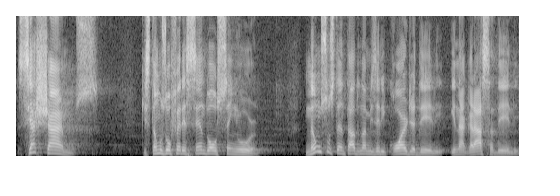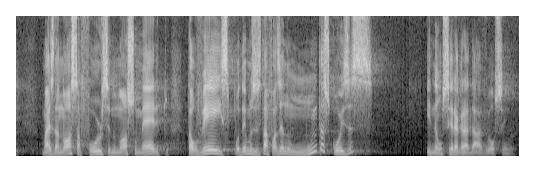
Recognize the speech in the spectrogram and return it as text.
se acharmos que estamos oferecendo ao Senhor não sustentado na misericórdia dele e na graça dele, mas na nossa força e no nosso mérito, talvez podemos estar fazendo muitas coisas e não ser agradável ao Senhor.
